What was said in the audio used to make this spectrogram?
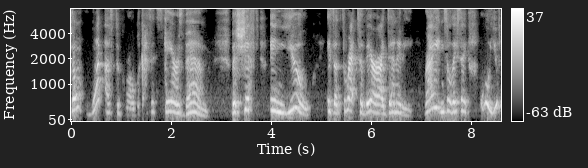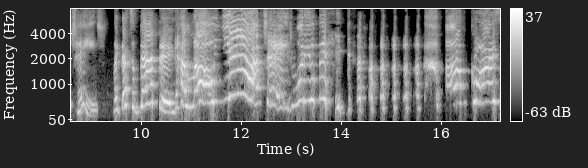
don't want us to grow because it scares them. The shift in you is a threat to their identity right? And so they say, Oh, you've changed. Like, that's a bad thing. Hello. Yeah, I've changed. What do you think? of course,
